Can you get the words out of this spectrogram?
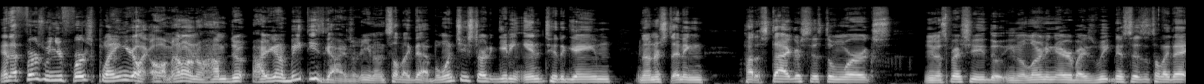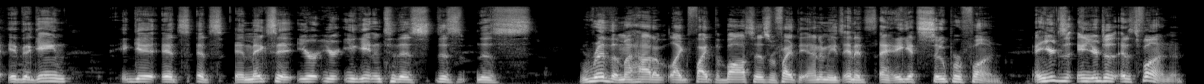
And at first, when you're first playing, you're like, oh man, I don't know how I'm doing. How you gonna beat these guys, or you know, and stuff like that. But once you start getting into the game and understanding how the stagger system works, you know, especially the you know learning everybody's weaknesses and stuff like that, it, the game get it's it's it makes it you're you're you get into this this this rhythm of how to like fight the bosses or fight the enemies, and it's and it gets super fun, and you're just and you're just it's fun.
